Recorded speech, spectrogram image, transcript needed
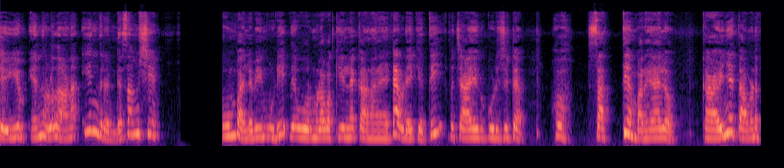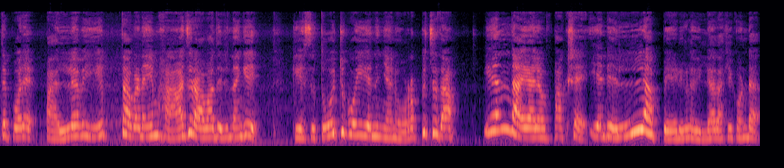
ചെയ്യും എന്നുള്ളതാണ് ഇന്ദ്രന്റെ സംശയം. പൂവും പല്ലവിയും കൂടി ഊർമുള വക്കീലിനെ കാണാനായിട്ട് അവിടേക്ക് എത്തി. ഇപ്പൊ ചായയൊക്കെ കുടിച്ചിട്ട് ഹോ സത്യം പറയാലോ കഴിഞ്ഞ തവണത്തെ പോലെ പല്ലവി തവണയും ഹാജരാവാതിരുന്നെങ്കിൽ കേസ് തോറ്റുപോയി എന്ന് ഞാൻ ഉറപ്പിച്ചതാ. എന്തായാലും പക്ഷേ എന്റെ എല്ലാ പേടികളും ഇല്ലാതാക്കിക്കൊണ്ട്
